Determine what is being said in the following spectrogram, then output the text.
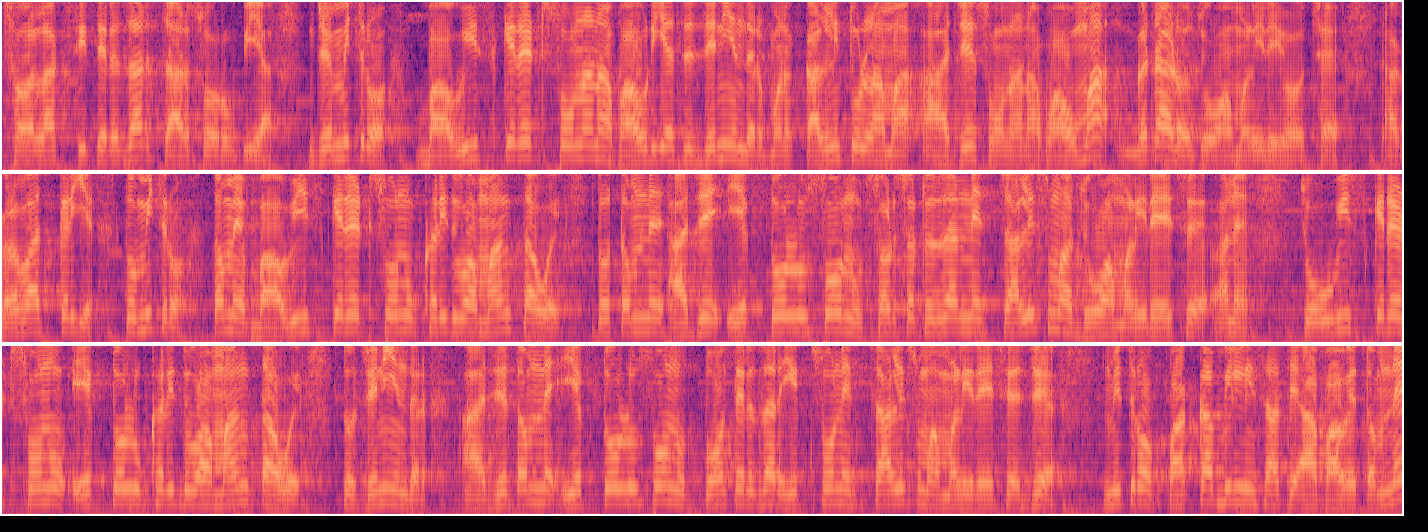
છ લાખ સિત્તેર હજાર ચારસો રૂપિયા. જે મિત્રો, બાવીસ કેરેટ સોનાના ભાવ રહ્યા છે, જેની અંદર પણ કાલની તુલનામાં આજે સોનાના ભાવમાં ઘટાડો જોવા મળી રહ્યો છે. આગળ વાત કરીએ, તો મિત્રો, તમે બાવીસ કેરેટ સોનું ખરીદવા માંગતા હોય, તો તમને આજે એક તોલું સોનું સડસઠ હજાર ને ચાલીસમાં જોવા મળી રહે છે અને ચોવીસ કેરેટ સોનું એક તોલું ખરીદવા માંગતા હોય, તો જેની અંદર આજે તમને એક તોલું સોનું તોતેર હજાર એકસો ને ચાલીસમાં મળી રહેશે જે મિત્રો પાક્કા બિલની સાથે આ ભાવે તમને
